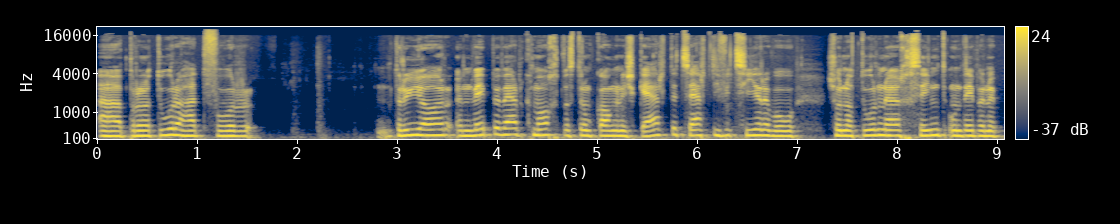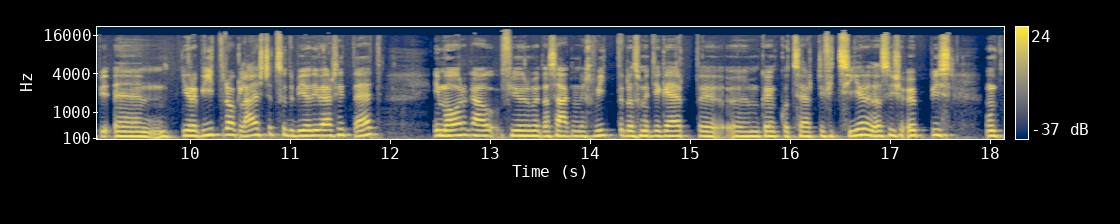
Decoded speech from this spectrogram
Äh, Pro Natura hat vor drei Jahren einen Wettbewerb gemacht, was darum gegangen ist, Gärten zu zertifizieren, die schon naturnah sind und eben äh, ihren Beitrag leisten zu der Biodiversität. Im Aargau führen wir das eigentlich weiter, dass wir die Gärten ähm, gehen, zertifizieren. Das ist etwas. Und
